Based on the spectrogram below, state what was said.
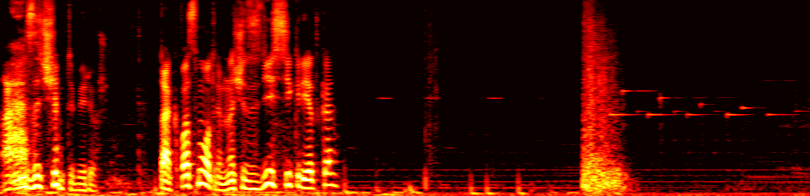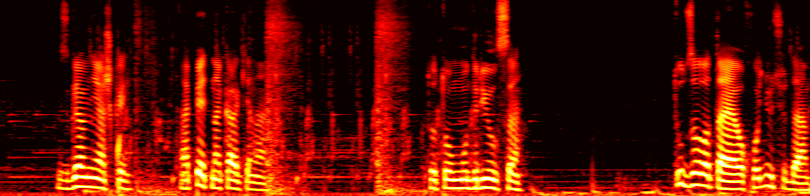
А, зачем ты берешь? Так, посмотрим. Значит, здесь секретка. С говняшкой. Опять Накакина. Кто-то умудрился. Тут золотая, уходим сюда.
